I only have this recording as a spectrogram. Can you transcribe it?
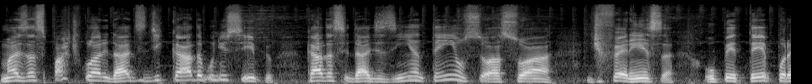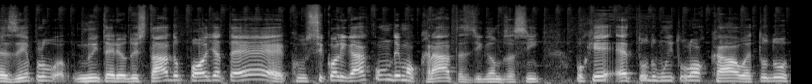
mas as particularidades de cada município. Cada cidadezinha tem a sua diferença. O PT, por exemplo, no interior do estado, pode até se coligar com democratas, digamos assim, porque é tudo muito local, é tudo.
